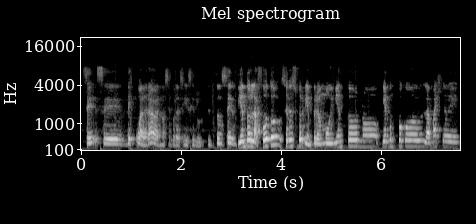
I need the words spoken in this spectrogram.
se, se descuadraban, no sé por así decirlo. Entonces, viendo la foto se ven súper bien, pero en movimiento no pierde un poco la magia de,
